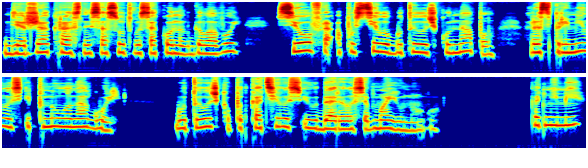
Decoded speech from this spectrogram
Держа красный сосуд высоко над головой, Сиофра опустила бутылочку на пол, распрямилась и пнула ногой. Бутылочка подкатилась и ударилась об мою ногу. «Подними»,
